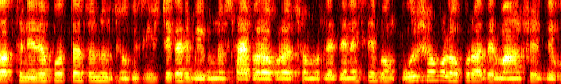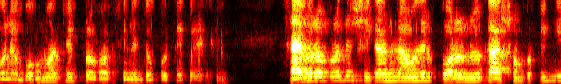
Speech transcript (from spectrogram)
তথ্যের নিরাপত্তার জন্য ঝুঁকি সৃষ্টিকারী বিভিন্ন সাইবার অপরাধ সম্পর্কে জেনেছি এবং ওই সকল অপরাধের মানুষের জীবনে বহুমাত্রিক প্রভাব চিহ্নিত করতে পেরেছি। সাইবার অপরাধের শিকার হলে আমাদের করণীয় কাজ সম্পর্কে কি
